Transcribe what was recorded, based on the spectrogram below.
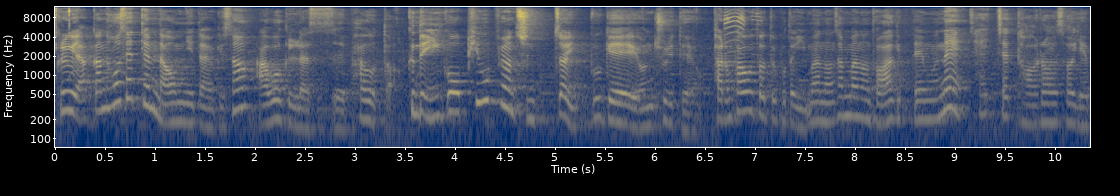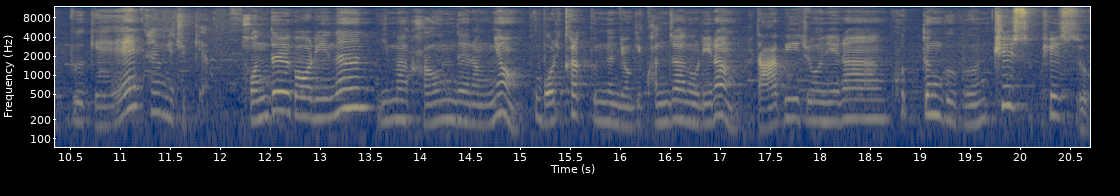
그리고 약간 허세템 나옵니다 여기서. 아워글라스 파우더 근데 이거 피부 표현 진짜 이쁘게 연출이 돼요. 다른 파우더들보다 2만원 3만원 더 하기 때문에 살짝 덜어서 예쁘게 사용해 줄게요. 번들거리는 이마 가운데랑요. 머리카락 붙는 여기 관자놀이랑 나비존이랑 콧등 부분 필수 필수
